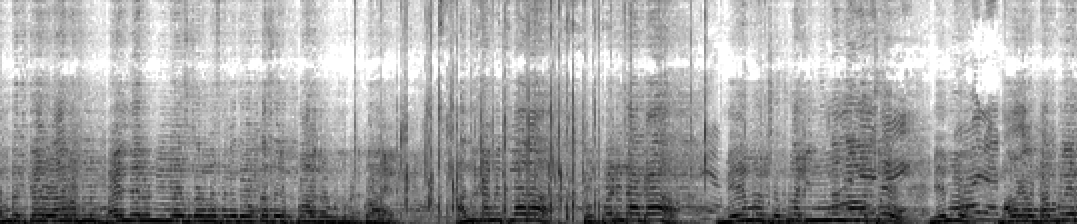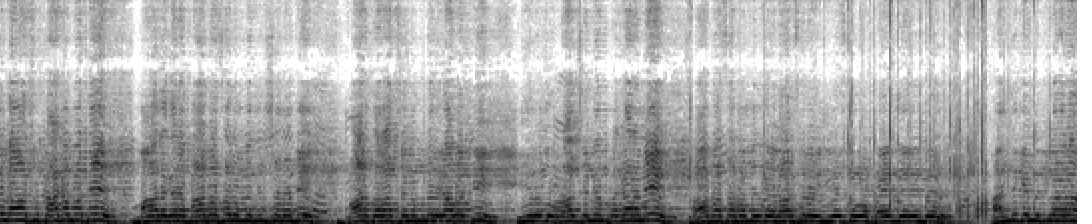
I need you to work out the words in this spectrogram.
అంబేద్కర్ వారసులు బయలుదేరు ఈ నియోజకవర్గం సంగతి ఒక్కసారి పాలకులు గుర్తుపెట్టుకోవాలి. అందుకే మిత్రులారా ఇప్పటిదాకా మేము చెప్పుల కింద ఉన్నాం కావచ్చు. మేము మా దగ్గర డబ్బు లేదు కావచ్చు. కాకపోతే మా దగ్గర బాబాసాహెబ్ అంబేద్కర్ అంటే భారత రాజ్యాంగం ఉన్నది కాబట్టి ఈ రోజు రాజ్యాంగం ప్రకారమే బాబాసాహెబ్ అంబేద్కర్ వారసులు ఈ నియోజకవర్గంలో బయలుదేరిండు. అందుకే మిత్రులారా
